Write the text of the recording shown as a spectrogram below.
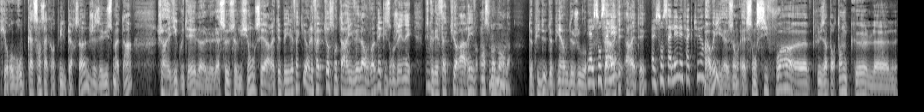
qui regroupe 450 000 personnes, je les ai eus ce matin, j'aurais dit, écoutez, la seule solution, c'est arrêter de payer les factures. Les factures sont arrivées là, on voit bien qu'ils sont gênés, puisque les factures arrivent en ce moment-là depuis, depuis un ou deux jours. Et elles sont bah, salées arrêtez, Elles sont salées, les factures? Bah oui, elles, ont, elles sont six fois euh, plus importantes que le,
